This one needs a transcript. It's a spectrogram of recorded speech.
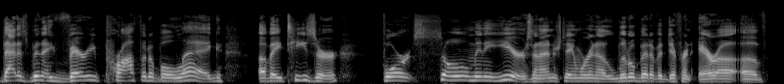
that has been a very profitable leg of a teaser for so many years. And I understand we're in a little bit of a different era of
